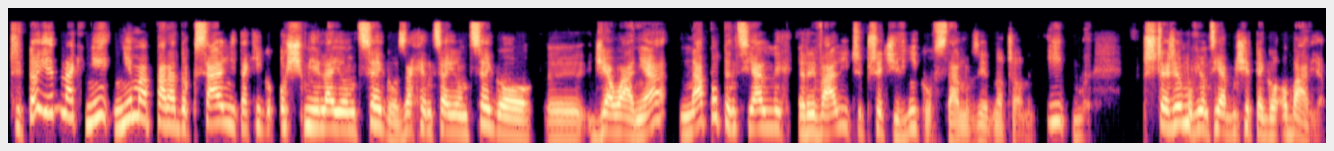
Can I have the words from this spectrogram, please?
Czy to jednak nie, nie ma paradoksalnie takiego ośmielającego, zachęcającego y, działania na potencjalnych rywali czy przeciwników Stanów Zjednoczonych? I szczerze mówiąc, ja bym się tego obawiał.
